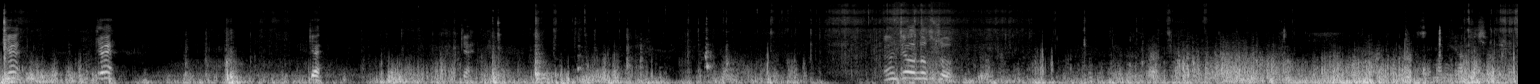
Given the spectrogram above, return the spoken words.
Gel. Gel. Gel. Gel. Önce ılık su. Samanın yanı içinde.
